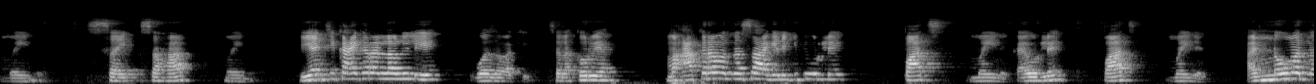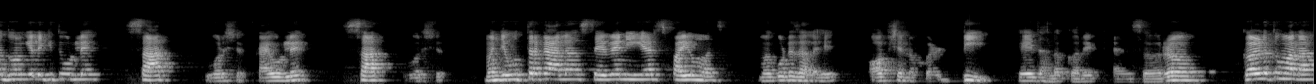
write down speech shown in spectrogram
महिने. सहा महिने. यांची काय करायला लावलेली आहे? वजाबाकी. चला करूया. मग अकरा मधनं सहा गेले किती उरले? पाच महिने. काय उरले? पाच महिने. आणि नऊ मधनं दोन गेले किती उरले? सात वर्ष. काय उरले? सात वर्ष. म्हणजे उत्तर काय आलं? सेव्हन इयर्स फाईव्ह मंथ्स मग कुठे झालं हे? ऑप्शन नंबर डी हे झालं करेक्ट आंसर कळलं तुम्हाला?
